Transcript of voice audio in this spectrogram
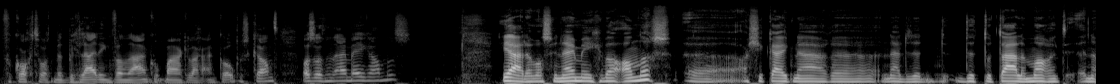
verkocht wordt met begeleiding van de aankoopmakelaar aan koperskant. Was dat in Nijmegen anders? Ja, dat was in Nijmegen wel anders. Eh, als je kijkt naar, eh, naar de, de, de totale markt eh,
